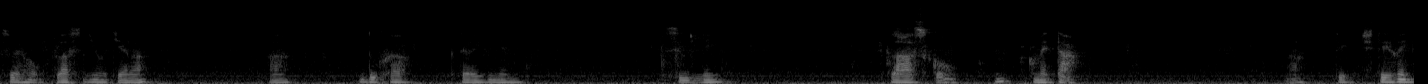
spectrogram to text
svého vlastního těla a ducha, který v něm sídlí, láskou, hm? meta. A ty čtyři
